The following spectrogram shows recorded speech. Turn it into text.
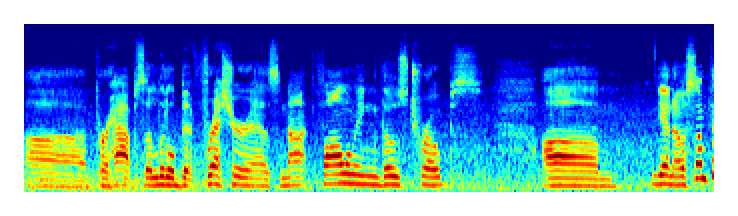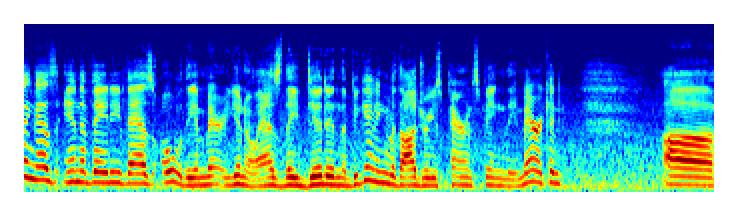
uh, perhaps a little bit fresher as not following those tropes. Um, you know, something as innovative as, oh, the Amer, you know, as they did in the beginning with Audrey's parents being the American uh,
